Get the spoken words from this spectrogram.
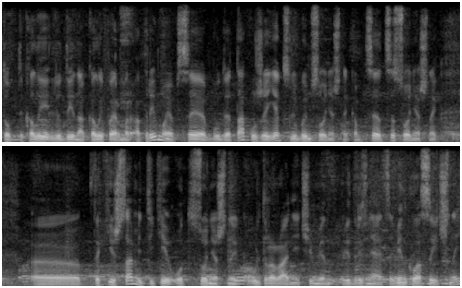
Тобто, коли людина, коли фермер отримує, все буде так, уже як з любим соняшником. Це, це соняшник. Е, такі ж самі, тільки от соняшник ультраранній, чим він відрізняється? Він класичний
